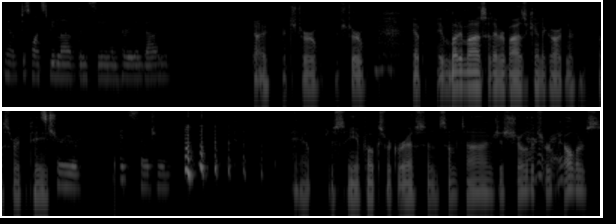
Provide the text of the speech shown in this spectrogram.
you know just wants to be loved and seen and heard and valued no it's true it's true. Mm-hmm. yep even buddy mine said everybody's a kindergartner that's right it's true it's so true. Yep just seeing folks regress and sometimes just show yeah, the true right? colors.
